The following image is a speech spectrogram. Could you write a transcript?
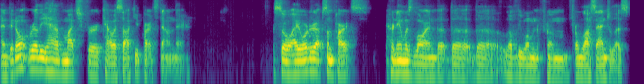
and they don't really have much for Kawasaki parts down there. So I ordered up some parts. Her name was Lauren, the the the lovely woman from from Los Angeles.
